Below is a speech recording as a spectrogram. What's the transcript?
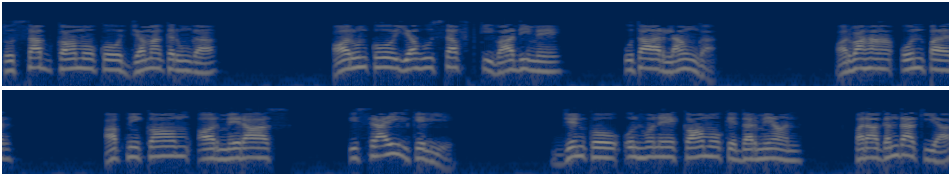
تو سب قوموں کو جمع کروں گا اور ان کو یہو سفت کی وادی میں اتار لاؤں گا۔ اور وہاں ان پر اپنی قوم اور میراث اسرائیل کے لیے، جن کو انہوں نے قوموں کے درمیان پراگندہ کیا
